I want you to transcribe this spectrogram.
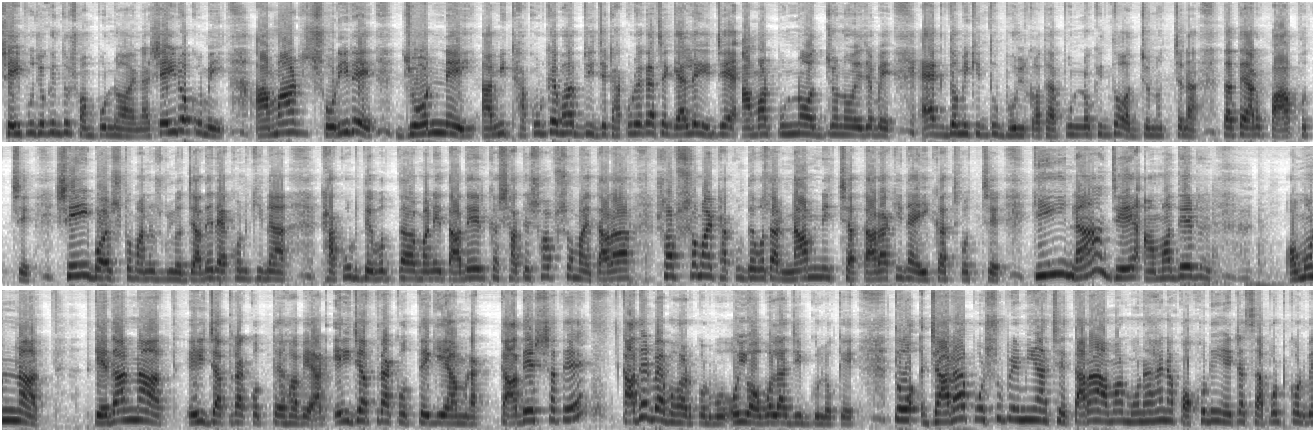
সেই পুজো কিন্তু সম্পূর্ণ হয় না। সেই রকমই আমার শরীরে জোর নেই। আমি ঠাকুরকে ভাবছি যে ঠাকুরের কাছে গেলেই যে আমার পুণ্য অর্জন হয়ে যাবে। একদমই কিন্তু ভুল কথা, পুণ্য কিন্তু অর্জন হচ্ছে না, তাতে আরও পাপ হচ্ছে। সেই বয়স্ক মানুষগুলো, যাদের এখন কিনা ঠাকুর দেবতা মানে তাদের সাথে সব সময় তারা সব সময় ঠাকুর দেবতার নাম নিচ্ছে, তারা কিনা এই কাজ করছে। কি না যে আমাদের অমরনাথ কেদারনাথ এই যাত্রা করতে হবে। আর এই যাত্রা করতে গিয়ে আমরা কাদের সাথে, কাদের ব্যবহার করব ওই অবলা জীবগুলোকে? তো যারা পশুপ্রেমী আছে, তারা আমার মনে হয় না কখনোই এটা সাপোর্ট করবে।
